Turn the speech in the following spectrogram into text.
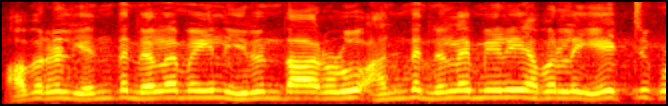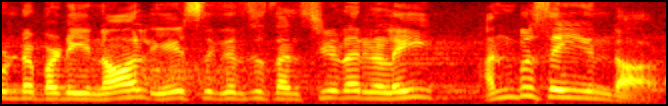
அவர்கள் எந்த நிலைமையில் இருந்தார்களோ அந்த நிலைமையிலே அவர்களை ஏற்றுக்கொண்டபடியினால் இயேசு கிறிஸ்து தன் சீடர்களை அன்பு செய்கின்றார்.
